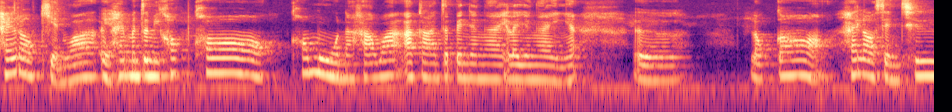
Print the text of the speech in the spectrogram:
ให้เราเขียนว่า เอ้ยให้มันจะมีข้อข้อข้อมูลนะคะ ว่าอาการจะเป็นยังไงอะไรยังไงอย่างเงี้ย เออ แล้วก็ให้เราเซ็นชื่อ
